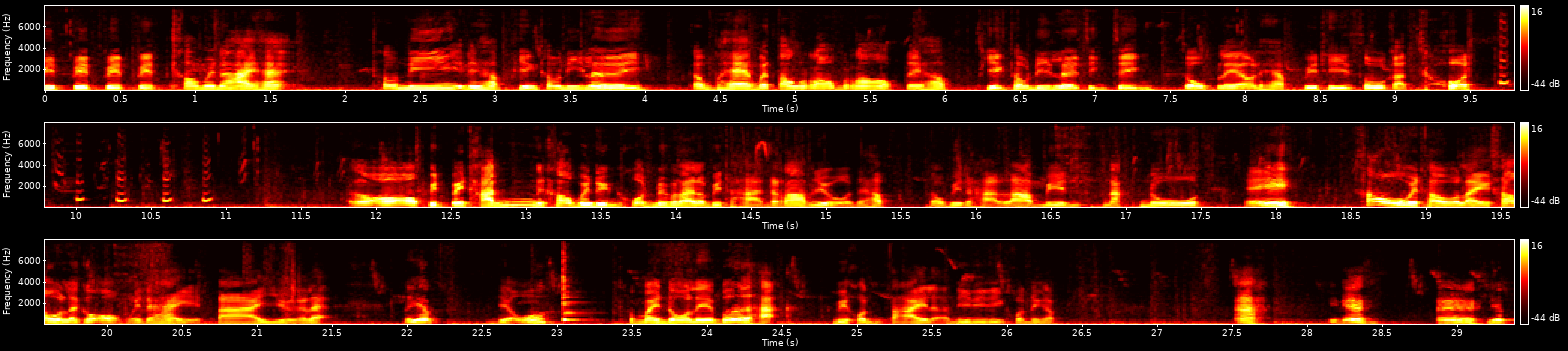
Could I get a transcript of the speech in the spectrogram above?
ปิดปิดปิดปิดเข้าไม่ได้ฮะ เท่านี้นะครับ เพียงเท่านี้เลยกำแพงไม่ต้องล้อมรอบนะครับ เพียงเท่านี้เลยจริง ๆ จบแล้วนะครับ วิธีสู้กับโจร เอาเอาเอาปิดไม่ทันเข้าไปหนึ่งคนไม่เป็นไรเรามีทหารราบอยู่นะครับ เรามีทหารราบมีนักนูเอ้ยเข้าไปทำอะไรเข้าแล้วก็ออกไม่ได้ตายอยู่นั่นแหละแล้วเดี๋ยวทำไมโนเลเบอร์ฮะ มีคนตายเหรอ นี่นี่คนหนึ่งครับ อะอีกเนี่ยเออเรียบ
